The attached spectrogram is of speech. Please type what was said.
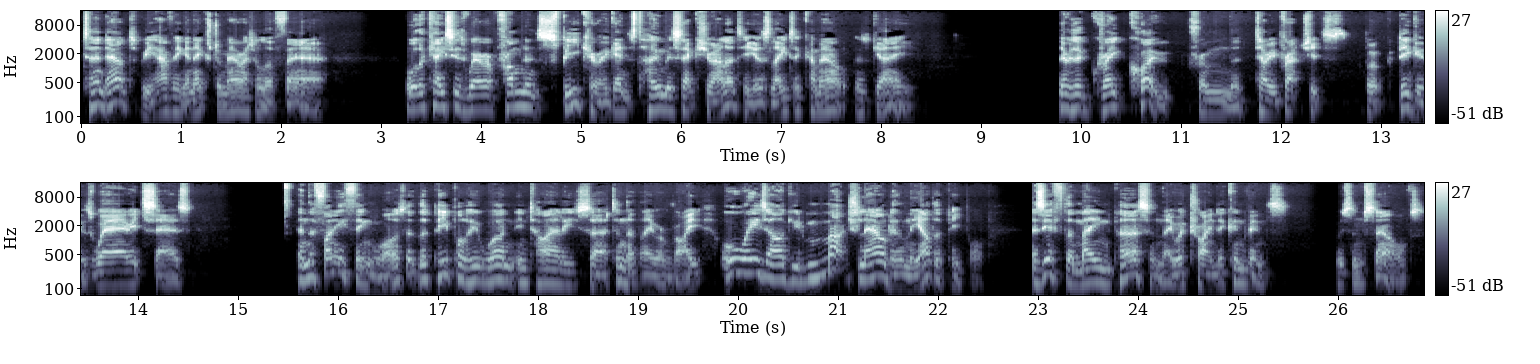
turned out to be having an extramarital affair. Or the cases where a prominent speaker against homosexuality has later come out as gay. There is a great quote from the Terry Pratchett's book Diggers, where it says, and the funny thing was that the people who weren't entirely certain that they were right always argued much louder than the other people, as if the main person they were trying to convince was themselves.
